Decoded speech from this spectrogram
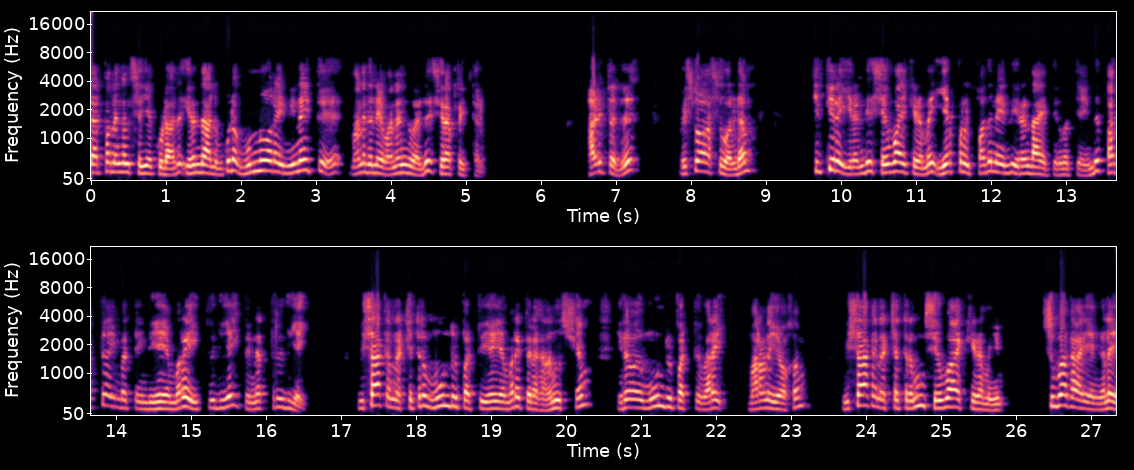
தர்ப்பணங்கள் செய்யக்கூடாது. இருந்தாலும் கூட முன்னோரை நினைத்து மனதிலே வணங்குவது சிறப்பை தரும். அடுத்தது விஸ்வாசு வருடம். சித்திரை இரண்டு செவ்வாய்க்கிழமை ஏப்ரல் பதினைந்து இரண்டாயிரத்தி இருபத்தி ஐந்து பத்து ஐம்பத்தி ஐந்து ஏஎம் வரை திருதியை பின்னர் திருதியை. விசாக்கம் நட்சத்திரம் மூன்று பத்து ஏஎம் வரை பிறகு அனுஷ்யம் இருபது மூன்று பத்து வரை மரண யோகம் விசாக நட்சத்திரமும் செவ்வாய்க்கிழமையும் சுப காரியங்களை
